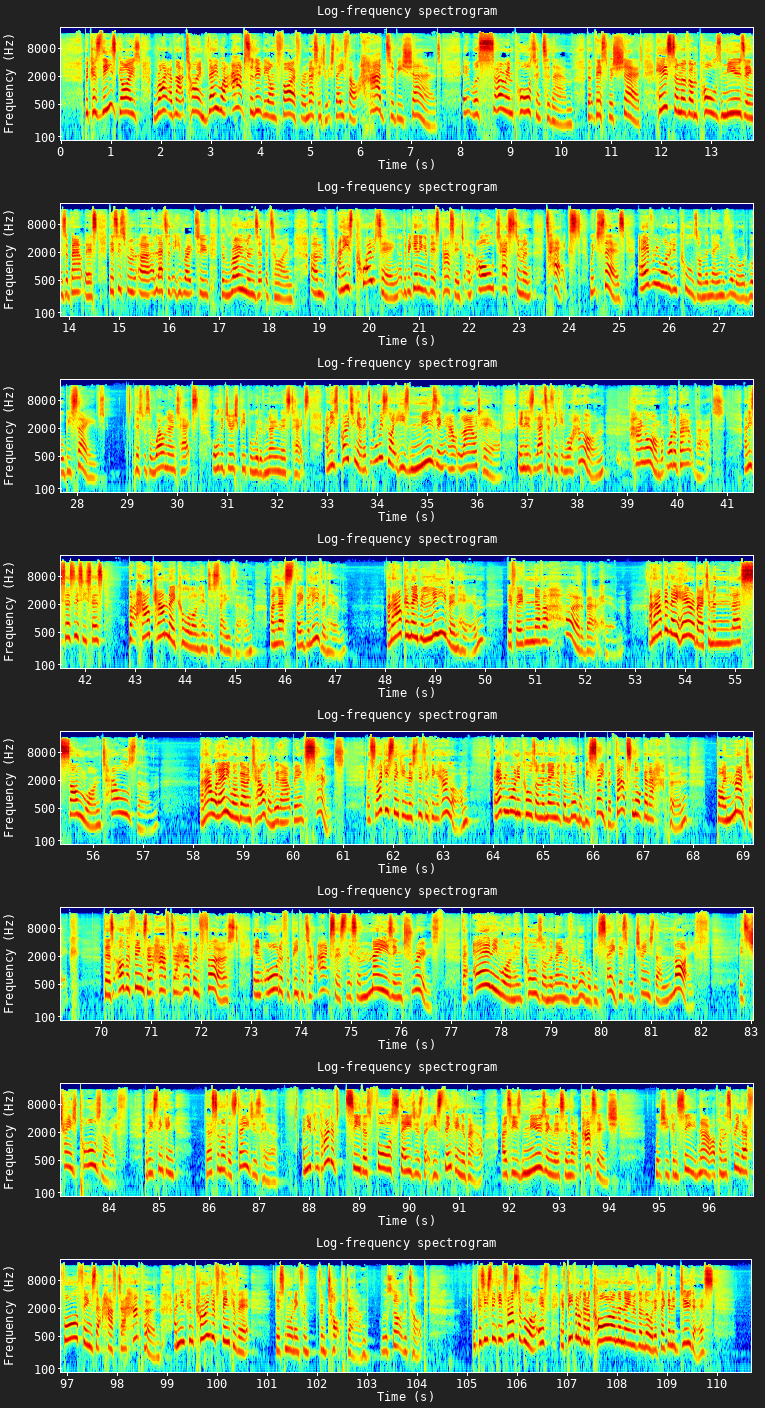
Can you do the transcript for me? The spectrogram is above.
Because these guys, right at that time, they were absolutely on fire for a message which they felt had to be shared. It was so important to them that this was shared. Here's some of um, Paul's musings about this. This is from uh, a letter that he wrote to the Romans at the time. Um, and he's quoting at the beginning of this passage an Old Testament text which says, Everyone who calls on the name of the Lord will be saved. This was a well known text. All the Jewish people would have known this text. And he's quoting it, and it's almost like he's musing out loud here in his letter, thinking, well, hang on, hang on, but what about that? And he says this he says, but how can they call on him to save them unless they believe in him? And how can they believe in him if they've never heard about him? And how can they hear about him unless someone tells them? And how will anyone go and tell them without being sent? It's like he's thinking this through, thinking, hang on, Everyone who calls on the name of the Lord will be saved, but that's not going to happen by magic. There's other things that have to happen first in order for people to access this amazing truth that anyone who calls on the name of the Lord will be saved. This will change their life. It's changed Paul's life. But he's thinking, there's some other stages here. And you can kind of see there's four stages that he's thinking about as he's musing this in that passage, which you can see now up on the screen. There are four things that have to happen. And you can kind of think of it this morning from, from top down. We'll start at the top. Because he's thinking, first of all, if, if people are going to call on the name of the Lord, if they're going to do this,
